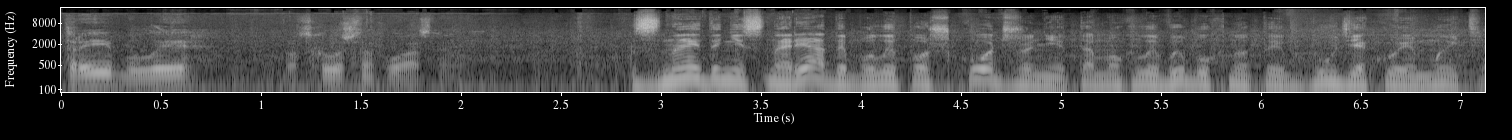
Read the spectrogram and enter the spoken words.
три були осколочно-фугасні. Знайдені снаряди були пошкоджені та могли вибухнути будь-якої миті.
